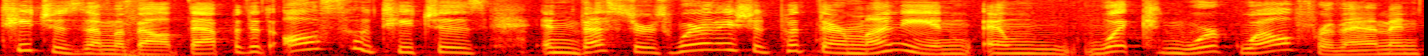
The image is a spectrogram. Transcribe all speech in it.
teaches them about that, but it also teaches investors where they should put their money and, and what can work well for them. And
